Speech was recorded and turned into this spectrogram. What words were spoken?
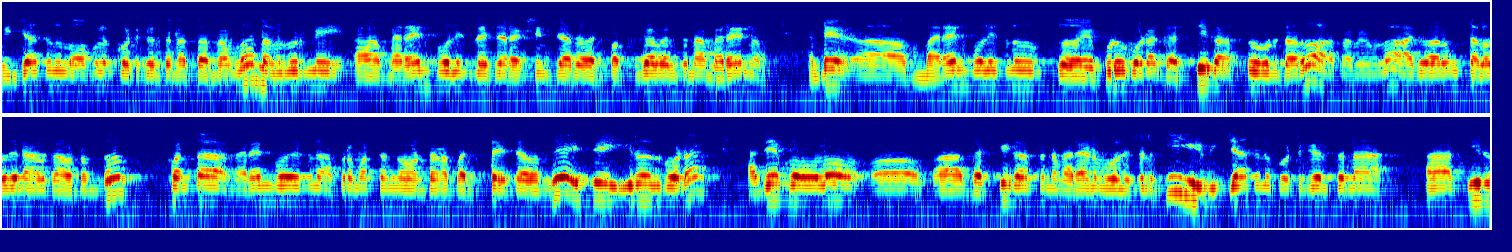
విద్యార్థులు లోపలికి కొట్టుకెళ్తున్న తరుణంలో నలుగురిని మెరైన్ పోలీసులు అయితే రక్షించారు. అటు పక్కగా వెళ్తున్న మెరైన్ అంటే మెరైన్ పోలీసులు ఎప్పుడూ కూడా గస్తీ కాస్తూ ఉంటారు. ఆ సమయంలో ఆదివారం సెలవు దినాలు కావడంతో కొంత మెరైన్ పోలీసులు అప్రమత్తంగా ఉంటున్న పరిస్థితి అయితే ఉంది. అయితే ఈ రోజు కూడా అదే కోవలో గస్తీ కాస్తున్న మెరైన్ పోలీసులకి ఈ విద్యార్థులు కొట్టుకెళ్తున్న తీరు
